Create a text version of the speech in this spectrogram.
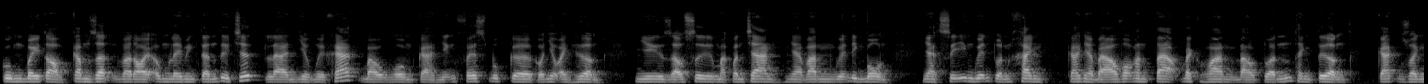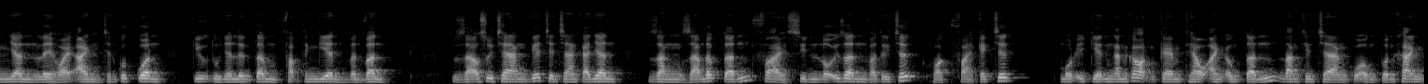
Cùng bày tỏ căm giận và đòi ông Lê Minh Tấn từ chức là nhiều người khác bao gồm cả những Facebooker có nhiều ảnh hưởng như giáo sư Mạc Văn Trang, nhà văn Nguyễn Đình Bồn, nhạc sĩ Nguyễn Tuấn Khanh, các nhà báo Võ Văn Tạo, Bạch Hoàn, Đào Tuấn, Thành Tường, các doanh nhân Lê Hoài Anh, Trần Quốc Quân, cựu tù nhân lương tâm Phạm Thanh Nghiên, vân vân. Giáo sư Trang viết trên trang cá nhân rằng giám đốc Tấn phải xin lỗi dân và từ chức hoặc phải cách chức. Một ý kiến ngắn gọn kèm theo anh ông Tấn đăng trên trang của ông Tuấn Khanh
